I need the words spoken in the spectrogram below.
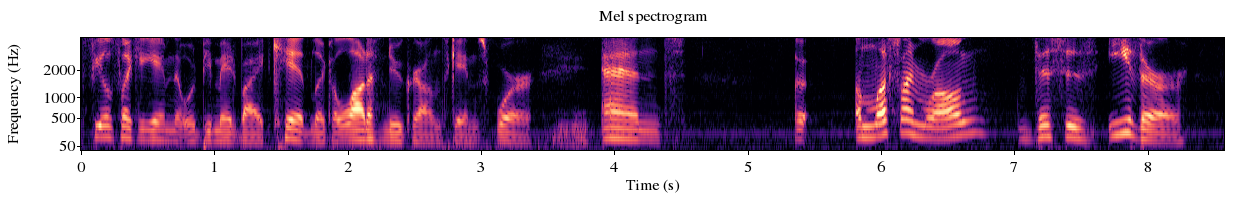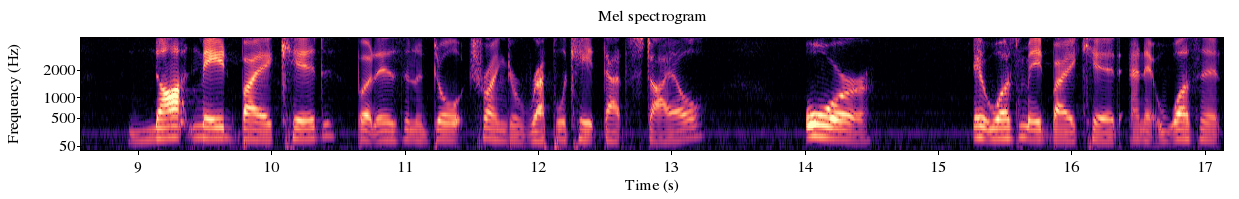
feels like a game that would be made by a kid, like a lot of Newgrounds games were. Mhm. And uh, unless I'm wrong, this is either not made by a kid, but is an adult trying to replicate that style, or it was made by a kid and it wasn't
